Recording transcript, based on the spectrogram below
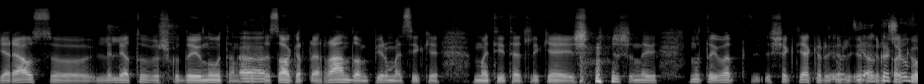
geriausių lietuviškų dainų, ten uh, tiesiog random pirmas iki matyti atlikėjai, žinai, nu tai va šiek tiek ir... ir, ir, ir kažkaip,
